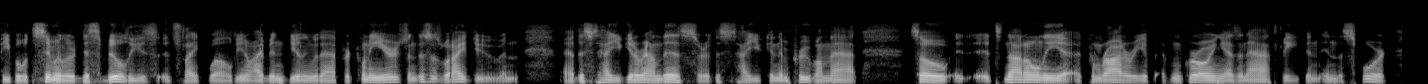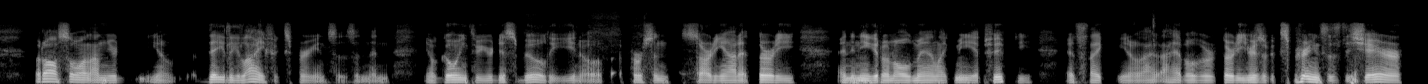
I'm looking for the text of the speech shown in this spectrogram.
people with similar disabilities, it's like, well, you know, I've been dealing with that for 20 years, and this is what I do, and uh, this is how you get around this, or this is how you can improve on that. So it, it's not only a camaraderie of, of, growing as an athlete in, in the sport, but also on, on your, you know, daily life experiences and then you know going through your disability you know a, a, person starting out at 30 and then you mm-hmm. get an old man like me at 50 it's like you know I, I, have over 30 years of experiences to share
